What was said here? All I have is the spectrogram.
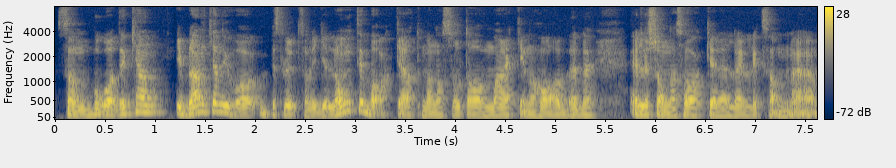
som både kan, ibland kan det ju vara beslut som ligger långt tillbaka, att man har sålt av markinnehav eller, eller sådana saker eller liksom eh,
